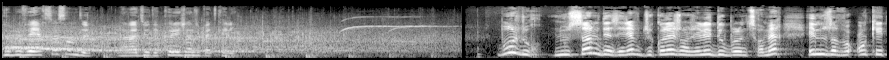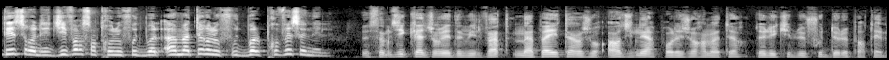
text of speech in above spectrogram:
WR62, la radio des collégiens du Pas-de-Calais. Bonjour, nous sommes des élèves du collège Angélé de Boulogne-sur-Mer et nous avons enquêté sur les différences entre le football amateur et le football professionnel. Le samedi 4 janvier 2020 n'a pas été un jour ordinaire pour les joueurs amateurs de l'équipe de foot de Le Portel.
